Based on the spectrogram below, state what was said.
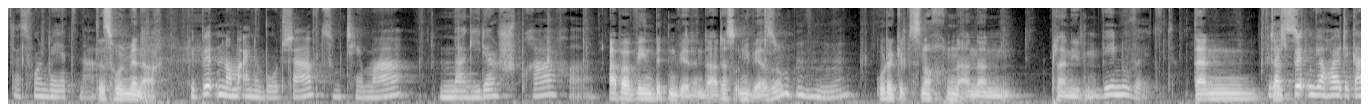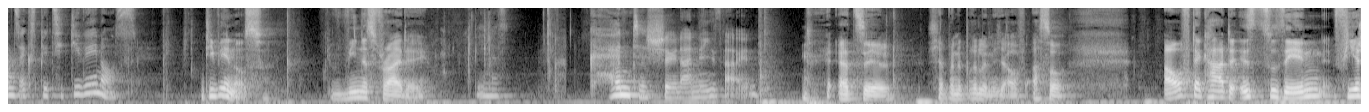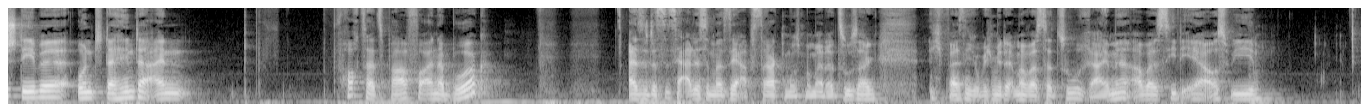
Das holen wir jetzt nach. Das holen wir nach. wir bitten um eine Botschaft zum Thema Magie der Sprache. Aber wen bitten wir denn da? Das Universum? Mhm. Oder gibt es noch einen anderen Planeten? Wen du willst. Dann Vielleicht bitten wir heute ganz explizit die Venus. die Venus. Venus Friday. Venus. Könnte schöner nicht sein. Erzähl. Ich habe meine Brille nicht auf. Ach so. Auf der Karte ist zu sehen vier Stäbe und dahinter ein Hochzeitspaar vor einer Burg. Also das ist ja alles immer sehr abstrakt, muss man mal dazu sagen. Ich weiß nicht, ob ich mir da immer was dazu reime, aber es sieht eher aus wie,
